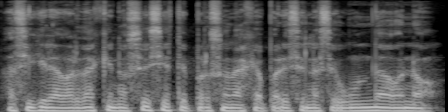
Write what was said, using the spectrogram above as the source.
así que la verdad es que no sé si este personaje aparece en la segunda o no.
